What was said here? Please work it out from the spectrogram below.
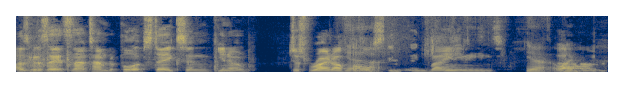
I was going to say it's not time to pull up stakes and you know just write off the whole season by any means. Yeah, like um,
